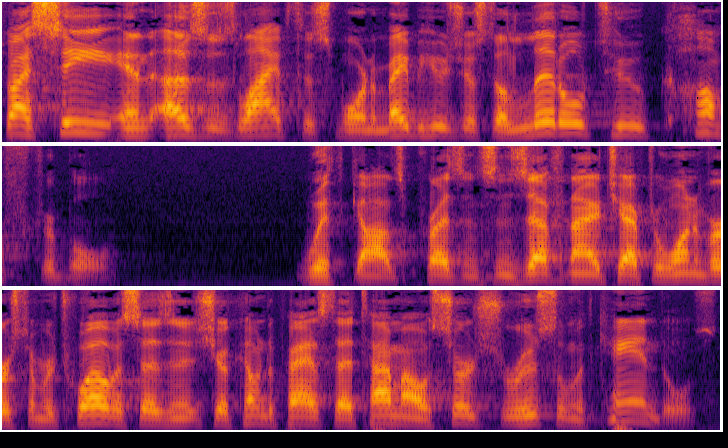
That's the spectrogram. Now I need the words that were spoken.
So I see in Uzzah's life this morning, maybe he was just a little too comfortable with God's presence. In Zephaniah chapter 1 verse number 12, it says, And it shall come to pass that time I will search Jerusalem with candles.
